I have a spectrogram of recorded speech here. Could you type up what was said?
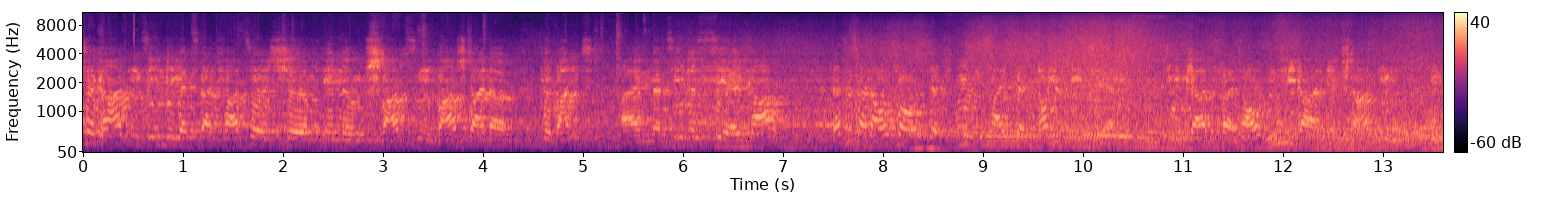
Auf der Geraden sehen wir jetzt ein Fahrzeug äh, in einem schwarzen Warsteiner Gewand, ein Mercedes CLK. Das ist ein Auto aus der frühen Zeit der neuen DTM, die im Jahr 2000 wieder an den Start ging. Die.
